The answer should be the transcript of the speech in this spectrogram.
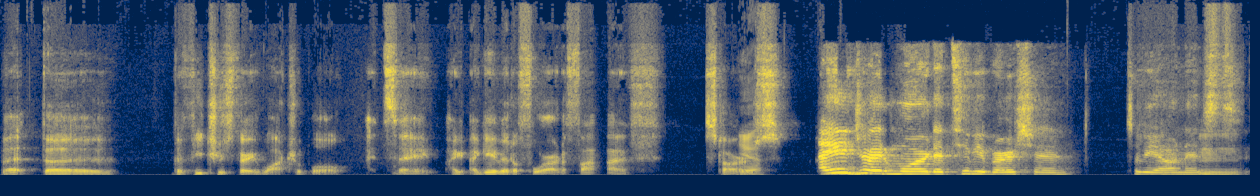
But the the feature's very watchable, I'd say. I, I gave it a four out of five stars. I enjoyed more the TV version, to be honest. Mm.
